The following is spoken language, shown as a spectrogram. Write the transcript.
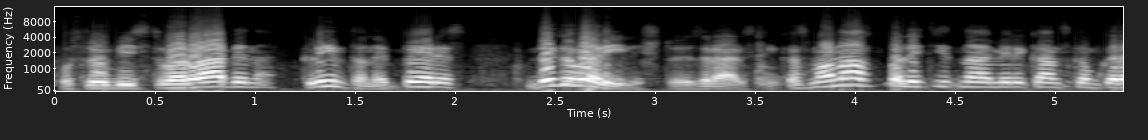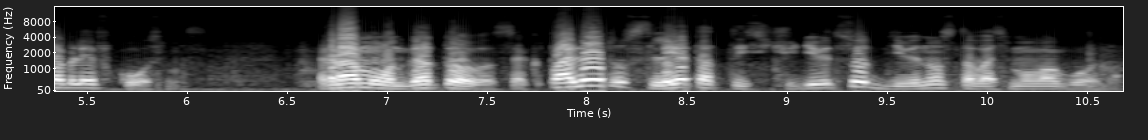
после убийства Рабина, Клинтон и Перес договорились, что израильский космонавт полетит на американском корабле в космос. Рамон готовился к полету с лета 1998 года.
